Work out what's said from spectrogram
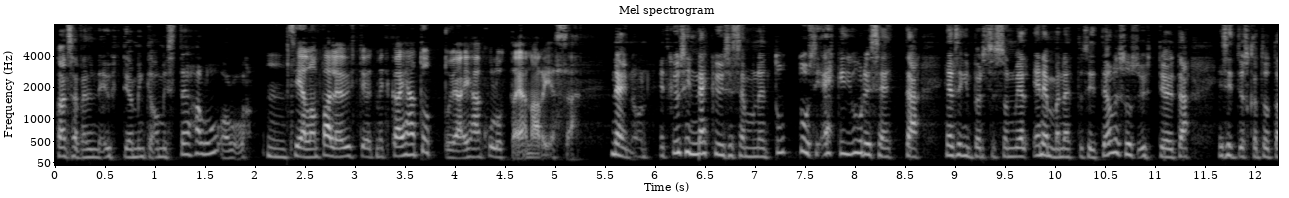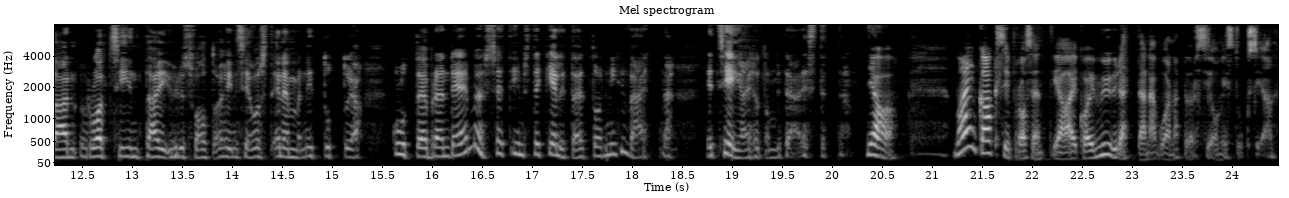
kansainvälinen yhtiö, minkä omistaja haluaa olla. Mm, siellä on paljon yhtiöitä, mitkä on ihan tuttuja ihan kuluttajan arjessa. Näin on. Että kyllä siinä näkyy se semmoinen tuttuus ja ehkä juuri se, että Helsingin pörssissä on vielä enemmän näitä teollisuusyhtiöitä ja sitten jos katsotaan Ruotsiin tai Yhdysvaltoihin, niin siellä on sitten enemmän niitä tuttuja kuluttajabrändejä ja myös se, että ihmisten kielitaito on niin hyvä, että, että se ei aiheuta mitään estettä. Joo. Vain kaksi prosenttia aikoi myydä tänä vuonna pörssiomistuksiaan.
